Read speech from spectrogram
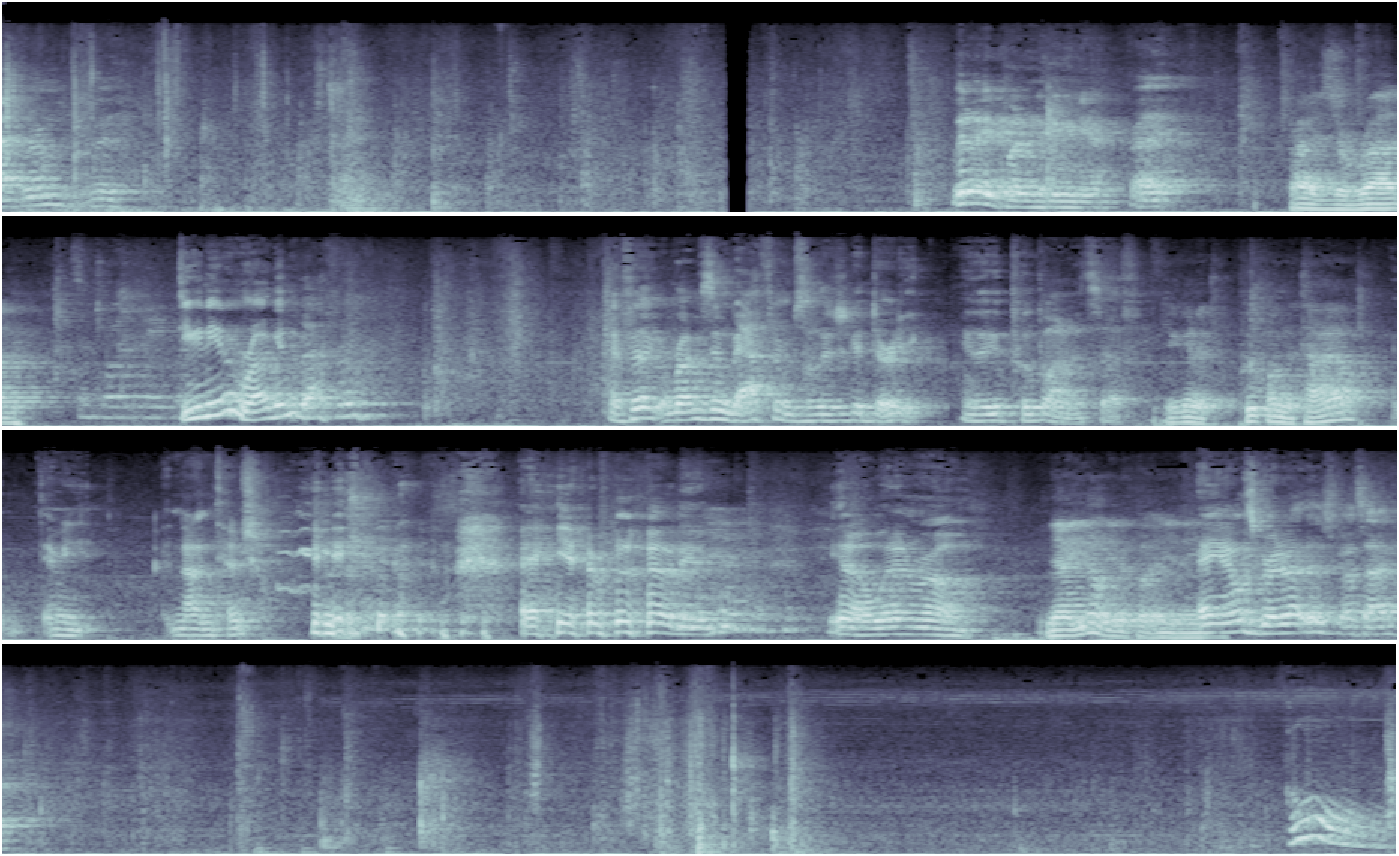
Bathroom. with- We don't need to put anything in here, right? Probably just a rug. Do you need a rug in the bathroom? I feel like rugs in bathrooms they just get dirty. You know, they get poop on it and stuff. You're gonna poop on the tile? I mean, not intentionally. hey, you never know, dude. You know, when in Rome. No, you don't need to put anything. Hey, you know what's great about this? Go outside. Oh!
